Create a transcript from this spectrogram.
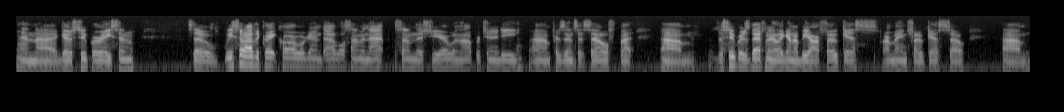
and uh, go super racing. So we still have the crate car. We're going to dabble some in that some this year when the opportunity um, presents itself. But um, the super is definitely going to be our focus, our main focus. So um,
